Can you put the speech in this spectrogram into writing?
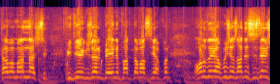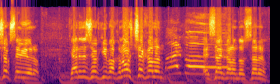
Tamam anlaştık. Videoya güzel beğeni patlaması yapın. Onu da yapacağız. Hadi sizleri çok seviyorum. Kendinize çok iyi bakın. Hoşça kalın. Bay bay. Esen kalın dostlarım.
